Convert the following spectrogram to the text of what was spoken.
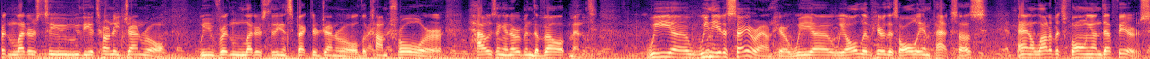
written letters to the Attorney General. We've written letters to the Inspector General, the Comptroller, Housing and Urban Development. We, uh, we need a say around here. We, uh, we all live here. This all impacts us, and a lot of it's falling on deaf ears.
